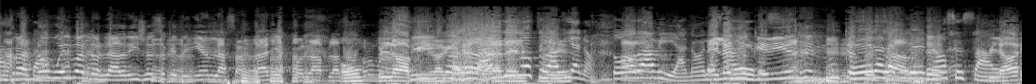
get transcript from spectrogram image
Mientras no vuelvan los ladrillos esos que tenían las sandalias con la plataforma. bloque. No, los ladrillos todavía no, todavía no. lo El año que viene nunca Pero se el año que sabe. viene no se sabe. Flor,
